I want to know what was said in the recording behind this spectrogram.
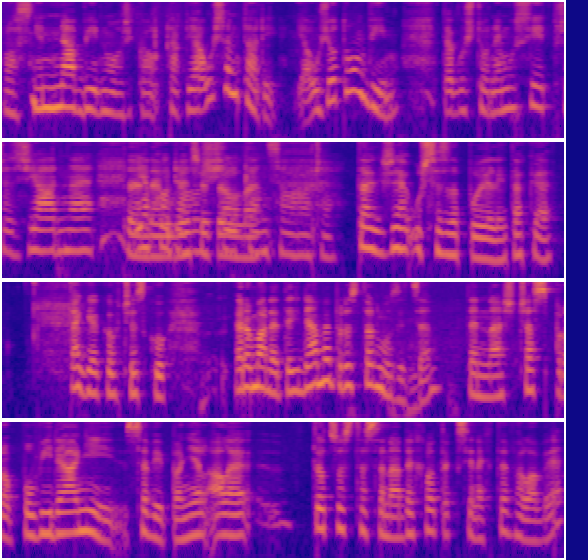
vlastně nabídnul, říkal, tak já už jsem tady, já už o tom vím, tak už to nemusí jít přes žádné jako další kanceláře. Takže už se zapojili také. Tak jako v Česku. Romane, teď dáme prostor muzice. Ten náš čas pro povídání se vyplnil, ale to, co jste se nadechl, tak si nechte v hlavě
